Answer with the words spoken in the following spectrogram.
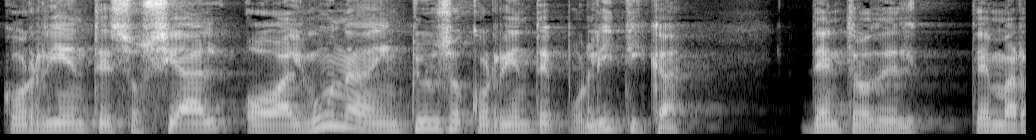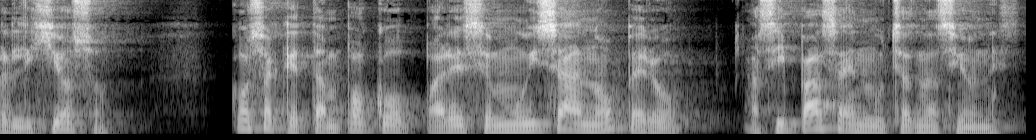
corriente social o alguna incluso corriente política dentro del tema religioso, cosa que tampoco parece muy sano, pero Así pasa en muchas naciones.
